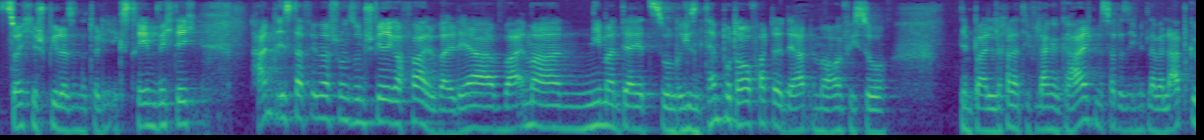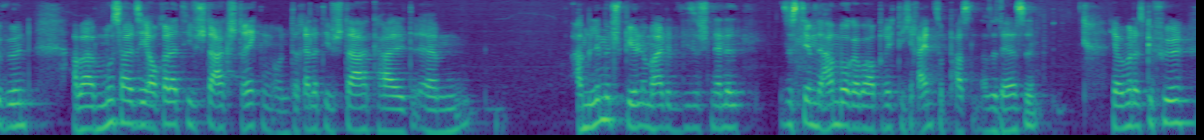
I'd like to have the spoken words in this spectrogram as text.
solche Spieler sind natürlich extrem wichtig. Hand ist dafür immer schon so ein schwieriger Fall, weil der war immer niemand, der jetzt so ein riesen Tempo drauf hatte. Der hat immer häufig so den Ball relativ lange gehalten. Das hat er sich mittlerweile abgewöhnt. Aber muss halt sich auch relativ stark strecken und relativ stark halt ähm, am Limit spielen, um halt in dieses schnelle System der Hamburger überhaupt richtig reinzupassen. Also der ist, ich habe immer das Gefühl,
